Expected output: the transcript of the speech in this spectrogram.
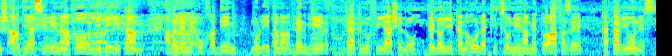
השארתי אסירים מאחור, ליבי איתם, אבל הם מאוחדים מול איתמר בן גביר והכנופיה שלו, ולא ייכנעו לקיצוני המטורף הזה, כתב יונס.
